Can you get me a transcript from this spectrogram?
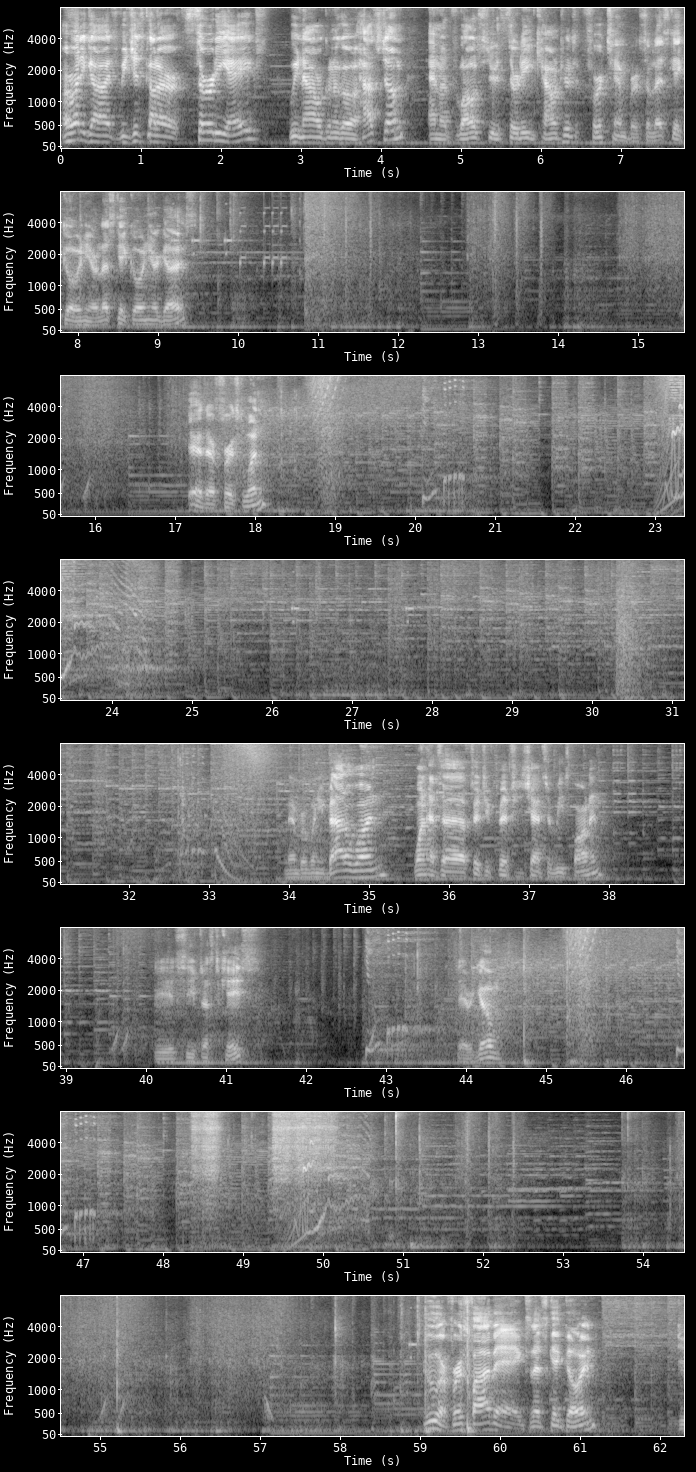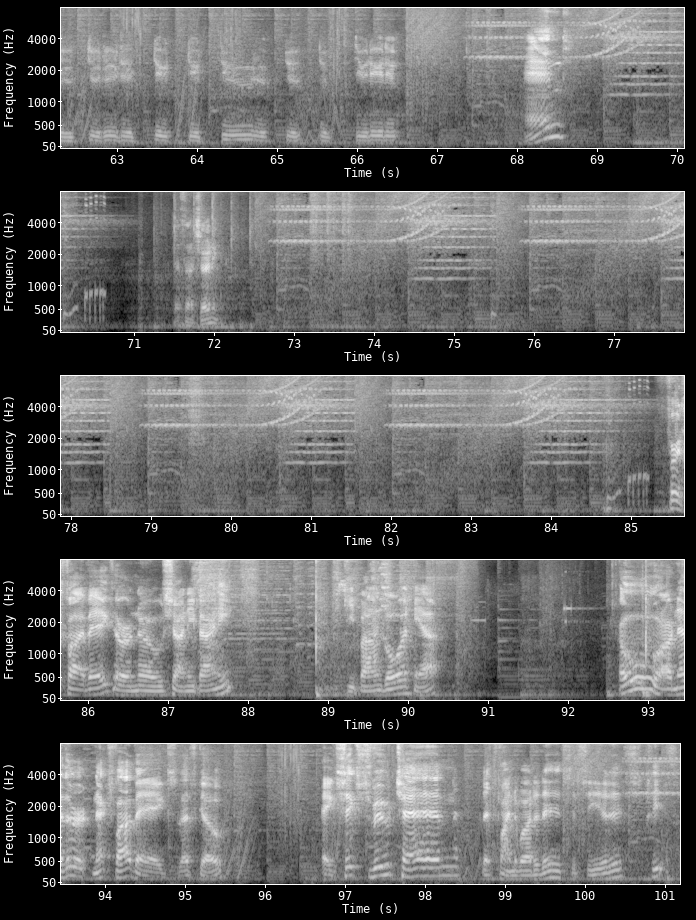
Alrighty guys, we just got our 30 eggs. We now are to go hatch them and as well as do 30 encounters for Timburr. So let's get going here. Let's get going here guys. There's our first one. Remember, when you battle one, one has a 50-50 chance of respawning. Let's see if that's the case. There we go. Ooh, our first five eggs. Let's get going. Do do do do do do do do do do do do. And that's not shining. First five eggs are no shiny biny. Keep on going, yeah. Oh, our nether next five eggs. Let's go. Egg six through ten. Let's find out what it is. To see it is, please.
